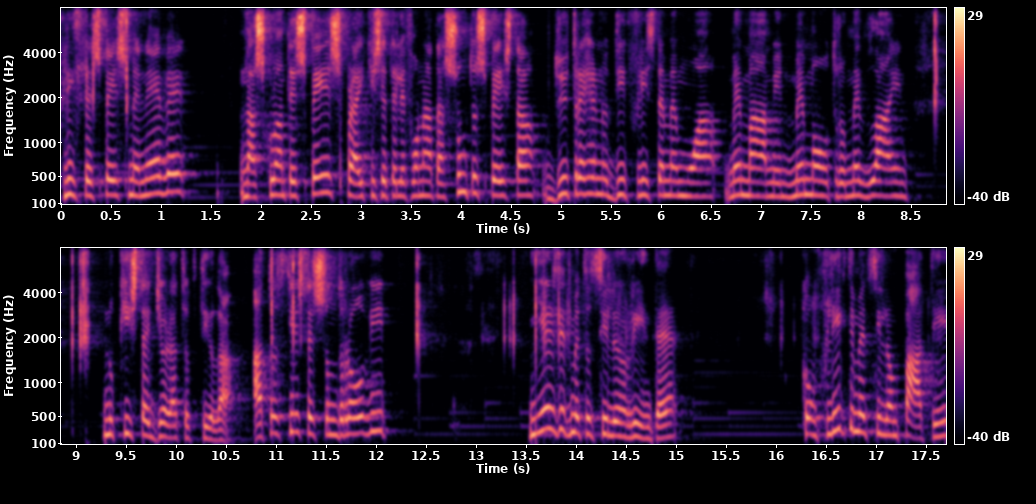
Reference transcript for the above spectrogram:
fliste shpesh me neve, na shkruante shpesh, pra ai kishte telefonata shumë të shpeshta, dy, tre herë në ditë fliste me mua, me mamin, me motrën, me vëllain, nuk kishte gjëra të këtilla. Atë thjesht e shëndrroi Njerëzit me të cilën rrinte, konflikti me të cilën pati,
